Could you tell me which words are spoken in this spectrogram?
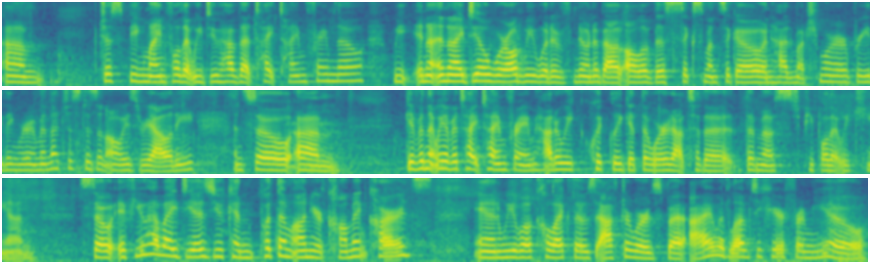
Um, just being mindful that we do have that tight time frame, though. We, in, a, in an ideal world, we would have known about all of this six months ago and had much more breathing room, and that just isn't always reality. And so, um, given that we have a tight time frame, how do we quickly get the word out to the, the most people that we can? So if you have ideas, you can put them on your comment cards and we will collect those afterwards. But I would love to hear from you.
